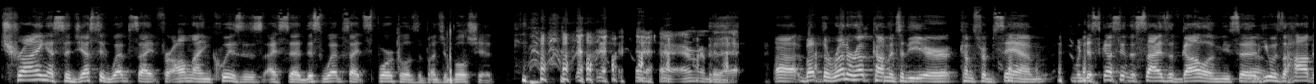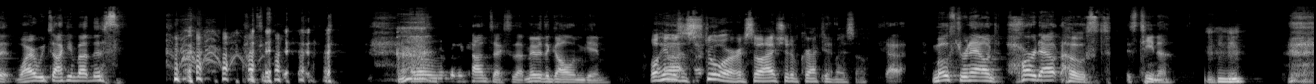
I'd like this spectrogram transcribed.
trying a suggested website for online quizzes, I said this website Sporcle is a bunch of bullshit. I remember that. Uh, but the runner-up comment of the year comes from Sam. when discussing the size of Gollum, you said oh. he was a hobbit. Why are we talking about this? I don't remember the context of that. Maybe the Gollum game. Well, he was uh, a store, so I should have corrected yeah, myself. Yeah. Most renowned hard out host is Tina. Mm-hmm.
